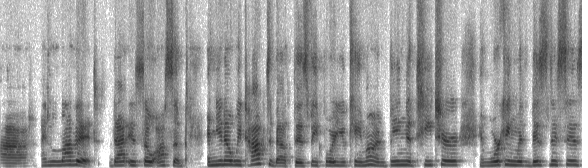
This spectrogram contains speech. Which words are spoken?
Ah, I love it. That is so awesome. And you know, we talked about this before you came on being a teacher and working with businesses,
